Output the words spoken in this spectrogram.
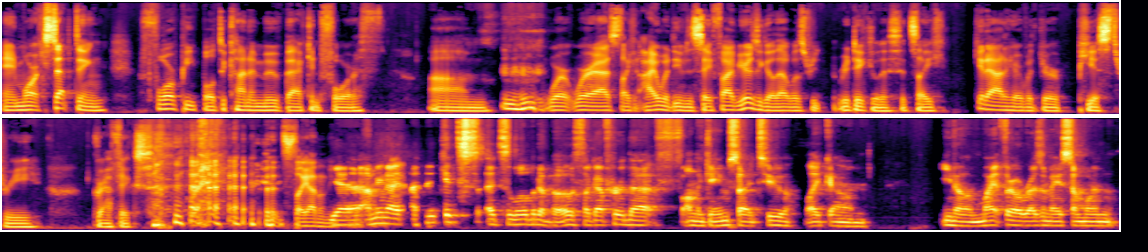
and more accepting for people to kind of move back and forth. Um, mm-hmm. where, whereas, like, I would even say five years ago, that was ri- ridiculous. It's like, get out of here with your PS3 graphics. it's like I don't. Yeah, I mean, I, I think it's it's a little bit of both. Like I've heard that on the game side too. Like, um, you know, might throw a resume someone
